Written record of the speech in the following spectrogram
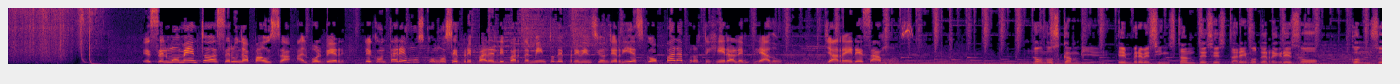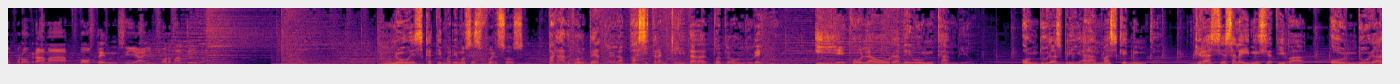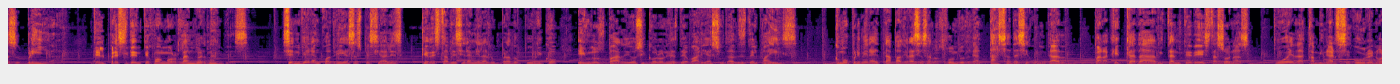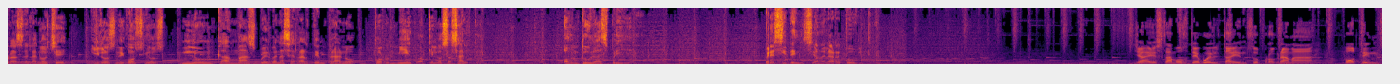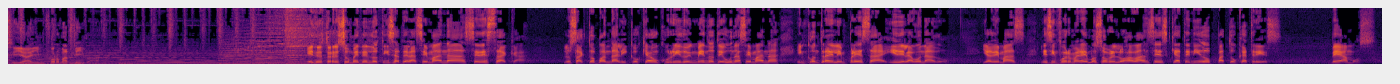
Es el momento de hacer una pausa. Al volver, le contaremos cómo se prepara el Departamento de Prevención de Riesgo para proteger al empleado. Ya regresamos. No nos cambie. En breves instantes estaremos de regreso con su programa Potencia Informativa. No escatimaremos esfuerzos para devolverle la paz y tranquilidad al pueblo hondureño. Y llegó la hora de un cambio Honduras brillará más que nunca, gracias a la iniciativa Honduras Brilla del presidente Juan Orlando Hernández. se enviarán cuadrillas especiales que restablecerán el alumbrado público en los barrios y colonias de varias ciudades del país. Como primera etapa gracias a los fondos de la tasa de seguridad para que cada habitante de estas zonas pueda caminar seguro en horas de la noche y los negocios nunca más vuelvan a cerrar temprano por miedo a que los asalten. Honduras brilla. Presidencia de la República. Ya estamos de vuelta en su programa Potencia Informativa. En nuestro resumen de noticias de la semana se destaca los actos vandálicos que han ocurrido en menos de una semana en contra de la empresa y del abonado. Y además les informaremos sobre los avances que ha tenido Patuca 3. Veamos.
